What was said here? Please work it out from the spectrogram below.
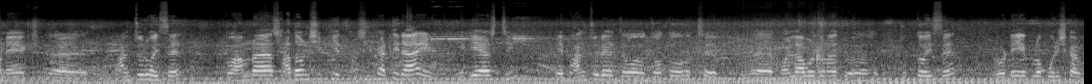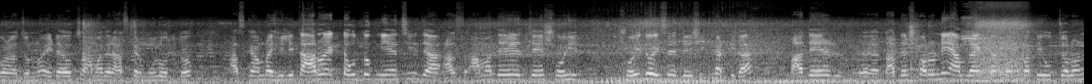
অনেক ভাঙচুর হয়েছে। তো আমরা সাধারণ শিক্ষিত, শিক্ষার্থীরা এগিয়ে আসছি। এই ভাঙচুরে যত হচ্ছে ময়লা আবর্জনা যুক্ত হয়েছে, রোডে এগুলো পরিষ্কার করার জন্য, এটা হচ্ছে আমাদের আজকের মূল উদ্যোগ। আজকে আমরা হিলিতে আরও একটা উদ্যোগ নিয়েছি যে আমাদের যে শহীদ শহীদ হয়েছে যে শিক্ষার্থীরা, তাদের তাদের স্মরণে আমরা একটা মোমবাতি উজ্জ্বলন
